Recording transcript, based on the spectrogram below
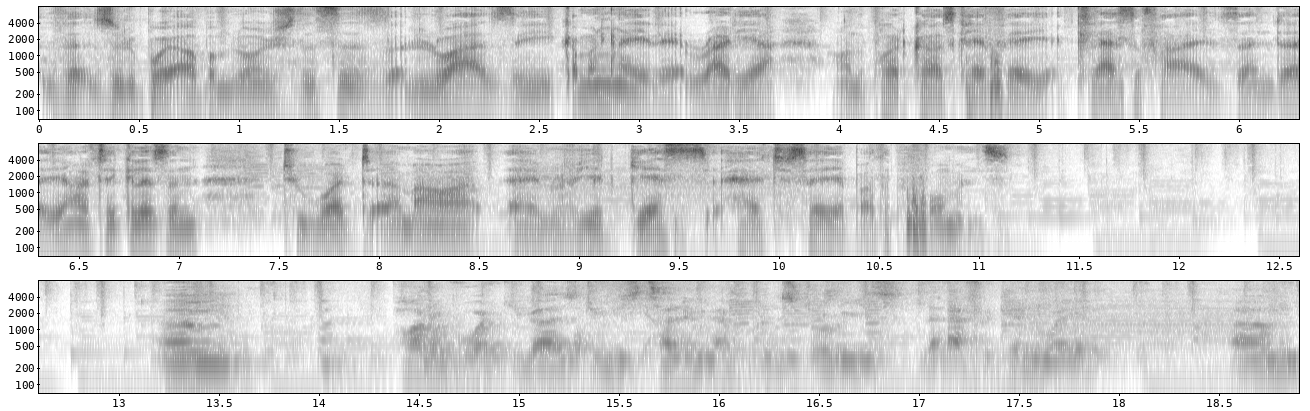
the Zulu Boy album launch. This is Lwazi Kamanqele right here on the Podcast Cafe Classifieds. And uh, yeah, take a listen to what um, our uh, revered guests had to say about the performance. Um, part of what you guys do is telling African stories the African way. Um,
